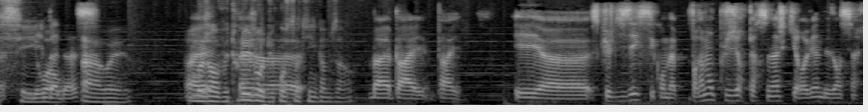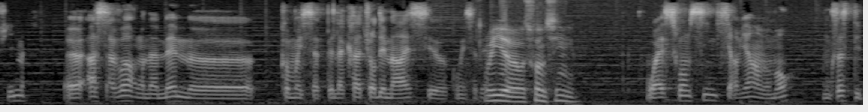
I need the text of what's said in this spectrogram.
c'est waouh. badass. Ah ouais. Moi, j'en veux tous les jours du Constantine comme ça. Bah pareil, pareil. Et euh, ce que je disais, c'est qu'on a vraiment plusieurs personnages qui reviennent des anciens films. Euh, à savoir, on a même euh, comment il s'appelle, la créature des marais, c'est comment il s'appelle? Oui, Swamp Thing. Ouais, Swamp Thing qui revient à un moment. Donc ça, c'était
